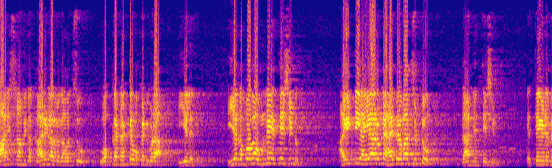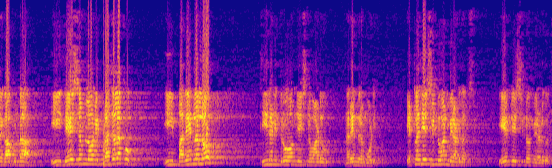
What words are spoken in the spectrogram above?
పారిశ్రామిక కారిడార్లు కావచ్చు ఒక్కటంటే ఒక్కటి కూడా ఇయ్యలేదు. ఇయ్యకపోగా ఉన్నే ఎత్తేసిండు. ఐటీఐఆర్ ఉండే హైదరాబాద్ చుట్టూ దాన్ని ఎత్తేసిండు. ఎత్తేయడమే కాకుండా ఈ దేశంలోని ప్రజలకు ఈ పదేళ్ళలో తీరని ద్రోహం చేసిన వాడు నరేంద్ర మోడీ. ఎట్లా చేసిండు అని మీరు అడగచ్చు. ఏం చేసిండో మీరు అడగచ్చు.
